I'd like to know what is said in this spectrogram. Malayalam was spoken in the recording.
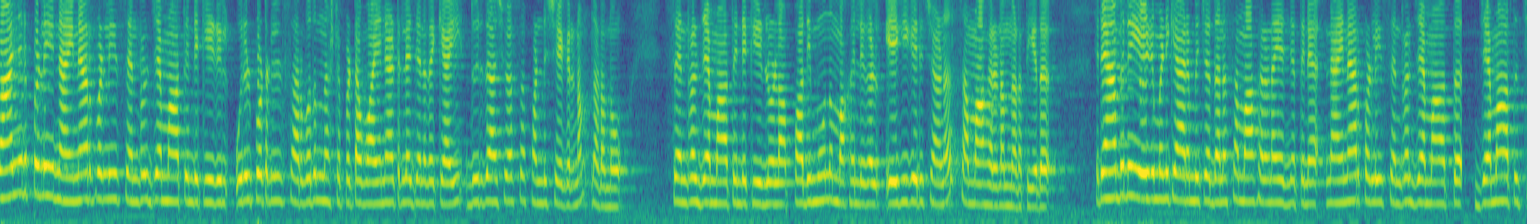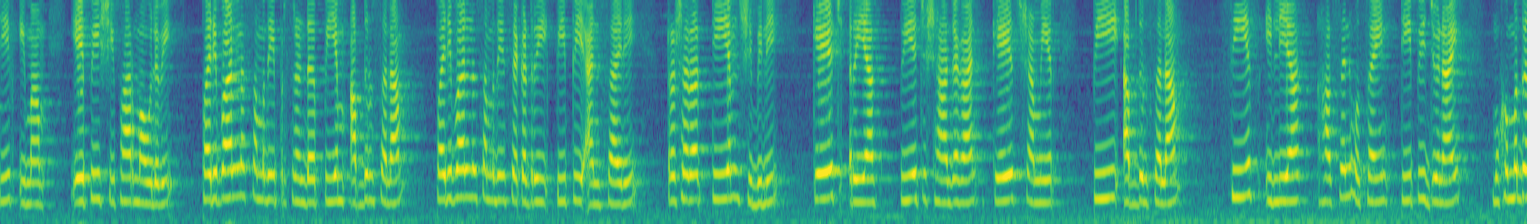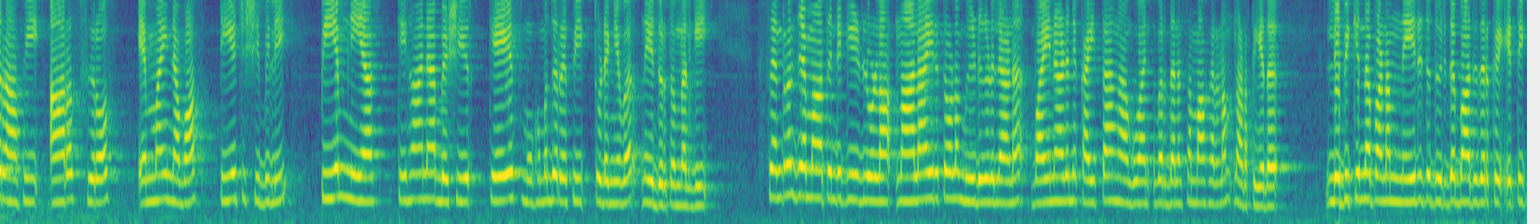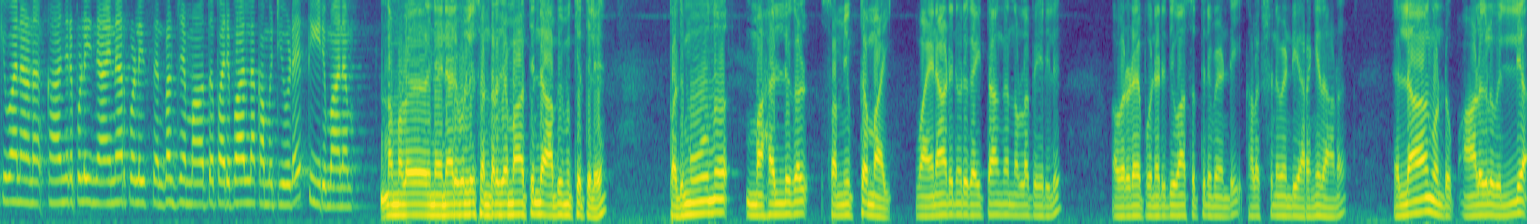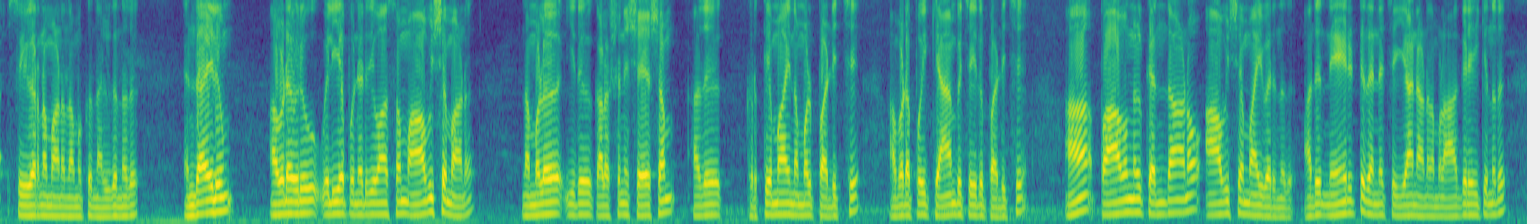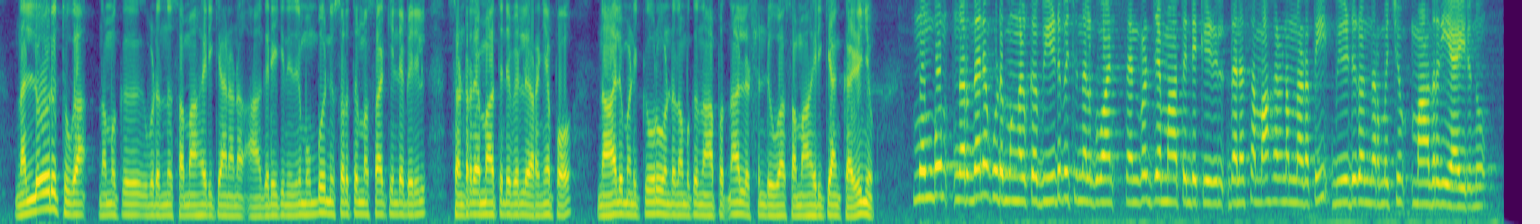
കാഞ്ഞിരപ്പള്ളി നൈനാർപള്ളി സെൻട്രൽ ജമാഅത്തിന്റെ കീഴിൽ ഉരുൾപൊട്ടലിൽ സർവതും നഷ്ടപ്പെട്ട വയനാട്ടിലെ ജനതയ്ക്കായി ദുരിതാശ്വാസ ഫണ്ട് ശേഖരണം നടന്നു. സെൻട്രൽ ജമാഅത്തിന്റെ കീഴിലുള്ള പതിമൂന്ന് മഹല്ലുകൾ ഏകീകരിച്ചാണ് സമാഹരണം നടത്തിയത്. രാവിലെ ഏഴ് മണിക്ക് ആരംഭിച്ച ധനസമാഹരണ യജ്ഞത്തിന് നൈനാർപള്ളി സെൻട്രൽ ജമാഅത്ത് ജമാഅത്ത് ചീഫ് ഇമാം എ പി ഷിഫാർ മൗലവി പരിപാലന സമിതി president P M Abdul Salam പരിപാലന സമിതി secretary P P Ansari treasurer T M Shibili K H Riyas P H Shajahan K S Shameer P Abdul Salam C S Iliyas Hasan Hussain T P Junaid Muhammad Rafi R S Firoz M I Navas T H Shibili P M Niyas ടിഹാന Basheer K S Muhammad Rafeeq തുടങ്ങിയവർ നേതൃത്വം നൽകി. സെൻട്രൽ ജമാഅത്തിന്റെ കീഴിലുള്ള നാലായിരത്തോളം വീടുകളിലാണ് വയനാടിന് കൈത്താങ്ങാകുവാൻ ഇവർ ധനസമാഹരണം നടത്തിയത്. ലഭിക്കുന്ന പണം നേരിട്ട് ദുരിതബാധിതർക്ക് എത്തിക്കുവാനാണ് കാഞ്ഞിരപ്പള്ളി നായനാർപ്പള്ളി സെൻട്രൽ ജമാഅത്ത് പരിപാലന കമ്മിറ്റിയുടെ തീരുമാനം. നമ്മൾ നൈനാരുപള്ളി സെൻട്രൽ ജമാഅത്തിന്റെ ആഭിമുഖ്യത്തിൽ പതിമൂന്ന് മഹല്ലുകൾ സംയുക്തമായി വയനാടിനൊരു കൈത്താങ് എന്നുള്ള പേരിൽ അവരുടെ പുനരധിവാസത്തിന് വേണ്ടി കളക്ഷന് വേണ്ടി ഇറങ്ങിയതാണ്. എല്ലാം കൊണ്ടും ആളുകൾ വലിയ സ്വീകരണമാണ് നമുക്ക് നൽകുന്നത്. എന്തായാലും അവിടെ ഒരു വലിയ പുനരധിവാസം ആവശ്യമാണ്. നമ്മൾ ഇത് കളക്ഷന് ശേഷം അത് കൃത്യമായി നമ്മൾ പഠിച്ച് അവിടെ പോയി ക്യാമ്പ് ചെയ്ത് പഠിച്ച് ആ പാവങ്ങൾക്ക് എന്താണോ ആവശ്യമായി വരുന്നത് അത് നേരിട്ട് തന്നെ ചെയ്യാനാണ് നമ്മൾ ആഗ്രഹിക്കുന്നത്. നല്ലൊരു തുക നമുക്ക് ഇവിടെ നിന്ന് സമാഹരിക്കാനാണ് ആഗ്രഹിക്കുന്നത്. ഇതിനു മുമ്പ് നുസറത്തുൽ മസാക്കിന്റെ പേരിൽ സെൻട്രൽ എമാത്തിന്റെ പേരിൽ ഇറങ്ങിയപ്പോൾ നാല് മണിക്കൂർ കൊണ്ട് നമുക്ക് നാൽപ്പത്തിനാല് ലക്ഷം രൂപ സമാഹരിക്കാൻ കഴിഞ്ഞു. മുമ്പും നിർധന കുടുംബങ്ങൾക്ക് വീട് വെച്ച് നൽകുവാൻ സെൻട്രൽ ജമാഅത്തിന്റെ കീഴിൽ ധനസമാഹരണം നടത്തി വീടുകൾ നിർമ്മിച്ചും മാതൃകയായിരുന്നു.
